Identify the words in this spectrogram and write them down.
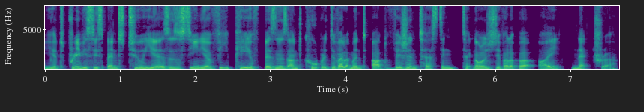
He had previously spent two years as a senior VP of business and corporate development at vision testing technology developer EyeNetra.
